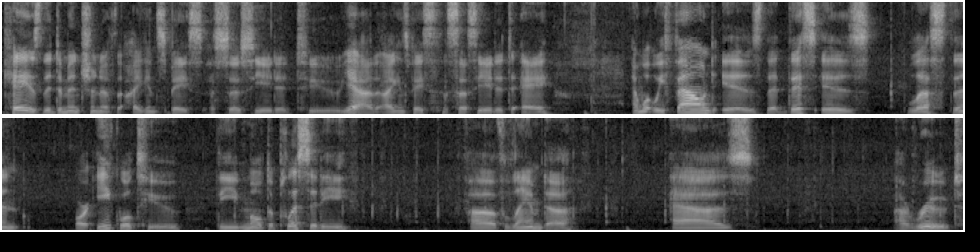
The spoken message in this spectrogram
K is the dimension of the eigenspace associated to, yeah, the eigenspace associated to A. And what we found is that this is less than or equal to the multiplicity of lambda as a root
